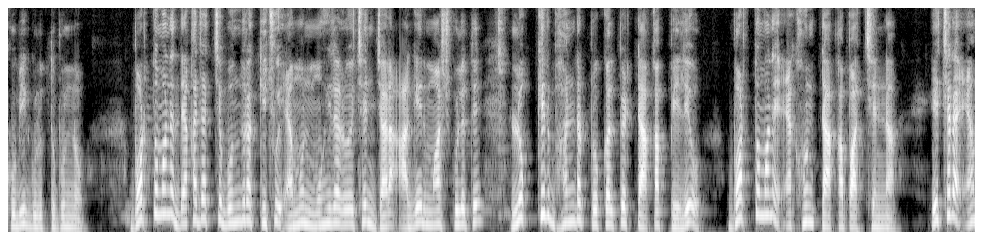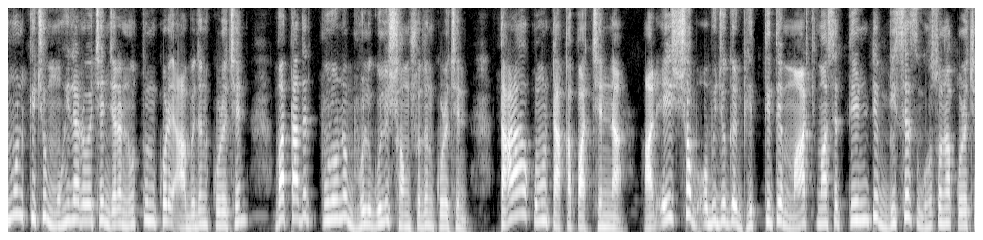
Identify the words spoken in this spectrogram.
খুবই গুরুত্বপূর্ণ। বর্তমানে দেখা যাচ্ছে বন্ধুরা, কিছু এমন মহিলা রয়েছেন যারা আগের মাসগুলোতে লক্ষ্মীর ভাণ্ডার প্রকল্পের টাকা পেলেও বর্তমানে এখন টাকা পাচ্ছেন না। এছাড়া এমন কিছু মহিলা রয়েছেন যারা নতুন করে আবেদন করেছেন বা তাদের পুরনো ভুলগুলি সংশোধন করেছেন। তারাও কোনো টাকা পাচ্ছেন না। আর এই সব অভিযোগের ভিত্তিতে মার্চ মাসে তিনটি বিশেষ ঘোষণা করেছে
